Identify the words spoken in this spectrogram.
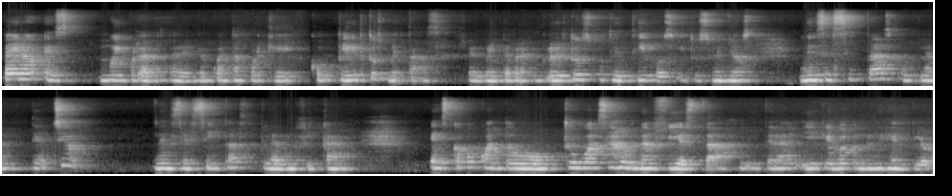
pero es muy importante tenerlo en cuenta porque cumplir tus metas, realmente para cumplir tus objetivos y tus sueños, necesitas un plan de acción, necesitas planificar. Es como cuando tú vas a una fiesta, literal, y que voy a poner un ejemplo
